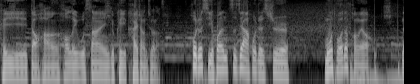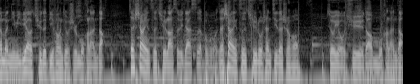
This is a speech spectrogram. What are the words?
可以导航 Hollywood sign 就可以开上去了。或者喜欢自驾，或者是。摩托的朋友，那么你们一定要去的地方就是穆赫兰道。在上一次去拉斯维加斯，不不，在上一次去洛杉矶的时候，就有去到穆赫兰道。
